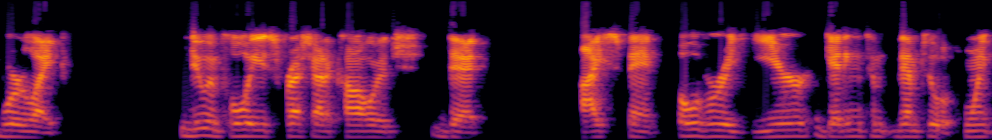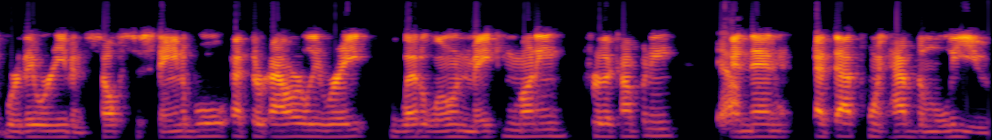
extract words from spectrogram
were like new employees fresh out of college that I spent over a year getting to them to a point where they were even self sustainable at their hourly rate, let alone making money for the company. Yep. And then at that point, have them leave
